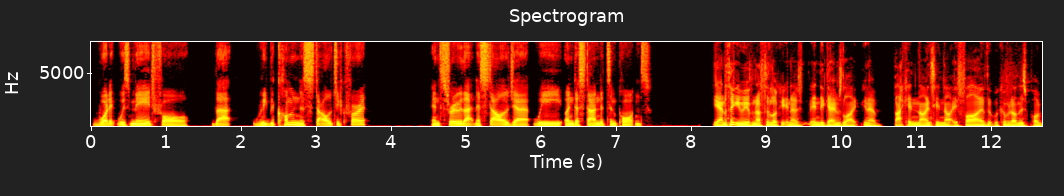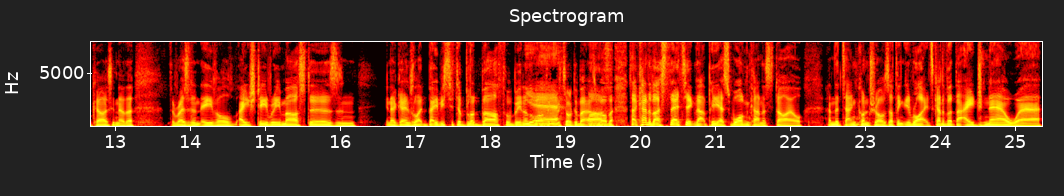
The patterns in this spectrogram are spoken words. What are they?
what it was made for that we become nostalgic for it, and through that nostalgia, we understand its importance. Yeah, and I think you even have to look at you know indie games like you know back in 1995 that were covered on this podcast. You know the the Resident Evil HD remasters and you know games like Babysitter Bloodbath will be another one I think we talked about as Oh. well. Ah. But that kind of aesthetic, that PS1 kind of style, and the tank controls. I think you're right. It's kind of at that age now where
